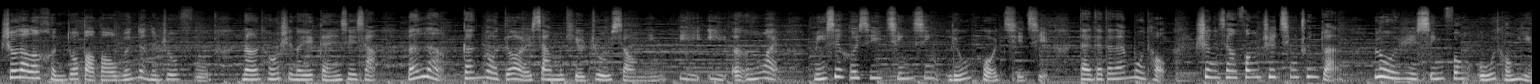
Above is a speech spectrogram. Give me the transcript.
收到了很多宝宝温暖的祝福。那同时呢，也感谢一下懒懒、甘诺德尔、夏木铁柱、小明、B E N N Y、明谢河西、清新、流火、琪琪、呆呆呆呆木头、盛夏方知青春短。落日新风梧桐影，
